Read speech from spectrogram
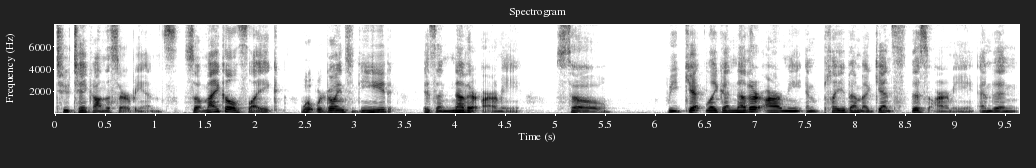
to take on the Serbians. So Michael's like, what we're going to need is another army. So we get like another army and play them against this army, and then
